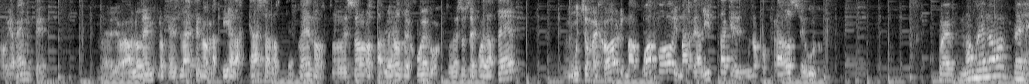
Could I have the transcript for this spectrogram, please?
obviamente. yo hablo de lo que es la escenografía, las casas, los terrenos, todo eso, los tableros de juego, todo eso se puede hacer mucho mejor, más guapo y más realista que uno comprado seguro. Pues más o menos eh,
